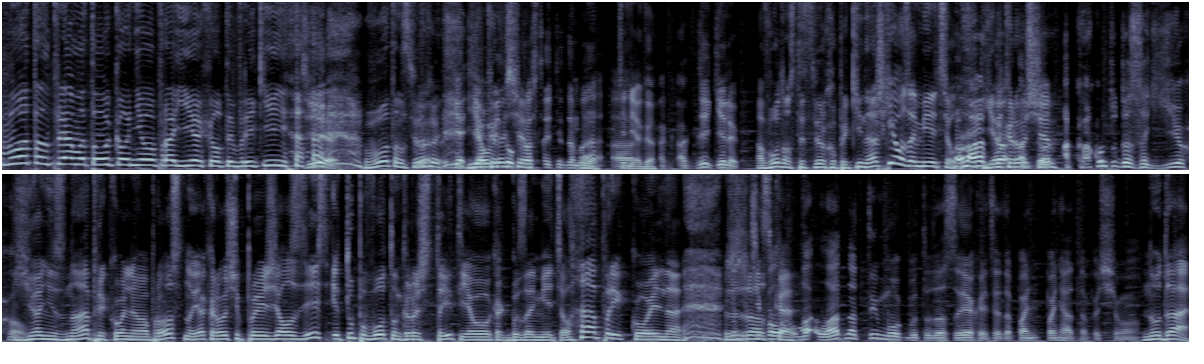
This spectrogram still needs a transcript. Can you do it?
Вот он прямо то около него проехал, ты прикинь. Где? Вот он сверху. Ну, Я я увидел просто эти дома. О, телега. А а где гелик? А вот он, ты сверху, прикинь, знаешь, я его заметил? А, я, да, короче... а А как он туда заехал? Я не знаю, прикольный вопрос, но я, короче, проезжал здесь, и тупо вот он, короче, стоит, я его как бы заметил. А, прикольно. Ну, типа, Жестко. ладно, ты мог бы туда заехать, это пон- понятно почему. Ну да,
